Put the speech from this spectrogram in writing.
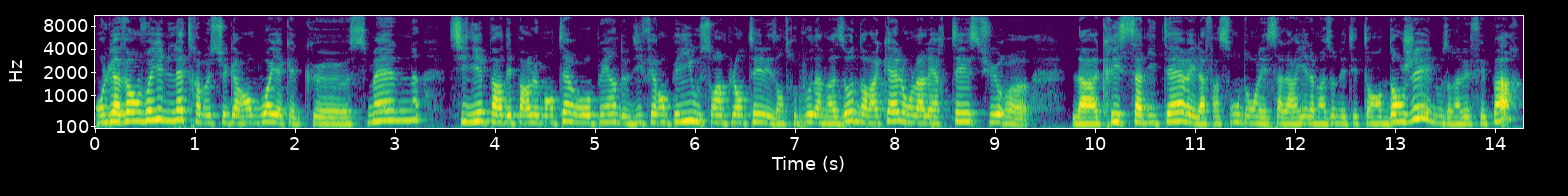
On lui avait envoyé une lettre à M. Garambois il y a quelques semaines, signée par des parlementaires européens de différents pays où sont implantés les entrepôts d'Amazon, dans laquelle on l'alertait sur euh, la crise sanitaire et la façon dont les salariés d'Amazon étaient en danger. Il nous en avait fait part.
